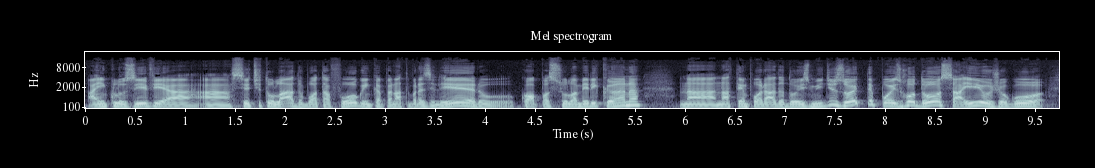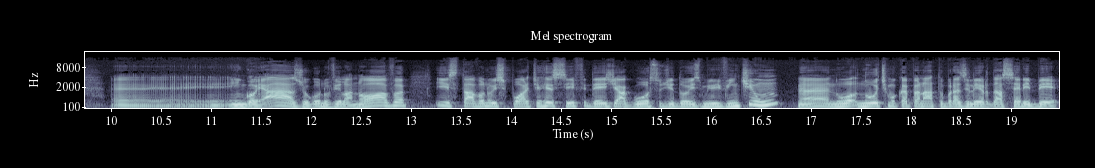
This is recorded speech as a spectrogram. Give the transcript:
a inclusive a, a ser titular do Botafogo em Campeonato Brasileiro, Copa Sul-Americana na, na temporada 2018. Depois rodou, saiu, jogou é, em Goiás, jogou no Vila Nova e estava no Esporte Recife desde agosto de 2021, né, no, no último Campeonato Brasileiro da Série B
